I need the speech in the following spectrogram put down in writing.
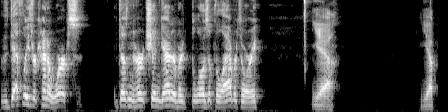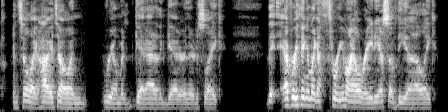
The death laser kind of works. It doesn't hurt Shin Getter, but it blows up the laboratory. yeah. Yep. And so like Hayato and Ryoma get out of the getter, and they're just like the, everything in like a three mile radius of the uh, like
